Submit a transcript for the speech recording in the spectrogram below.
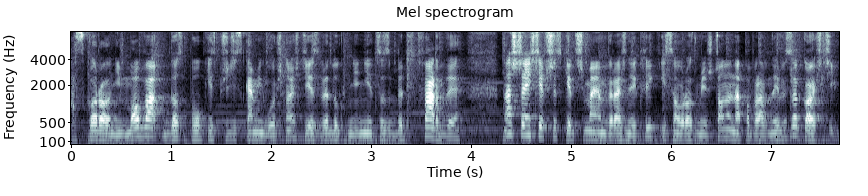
a skoro o nim mowa, do spółki z przyciskami głośności jest według mnie nieco zbyt twardy. Na szczęście wszystkie trzymają wyraźny klik i są rozmieszczone na poprawnej wysokości.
